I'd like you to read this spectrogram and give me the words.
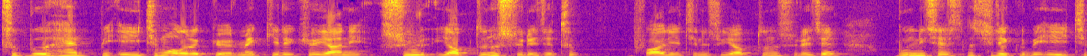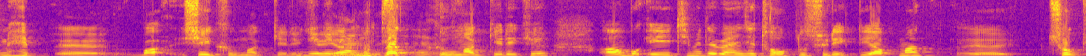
tıbbı hep bir eğitim olarak görmek gerekiyor. Yani yaptığınız sürece tıp faaliyetini yaptığınız sürece bunun içerisinde sürekli bir eğitimi hep e, şey kılmak gerekiyor. Yeni yani gelmesi, mutlak evet. kılmak gerekiyor. Ama bu eğitimi de bence toplu sürekli yapmak e, çok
